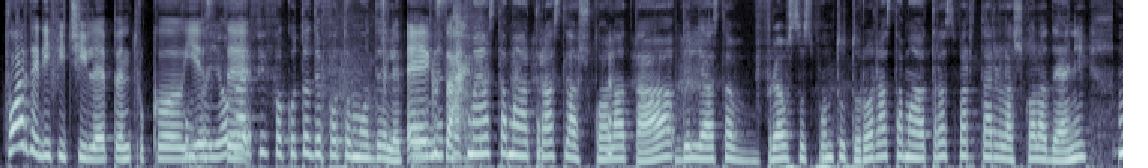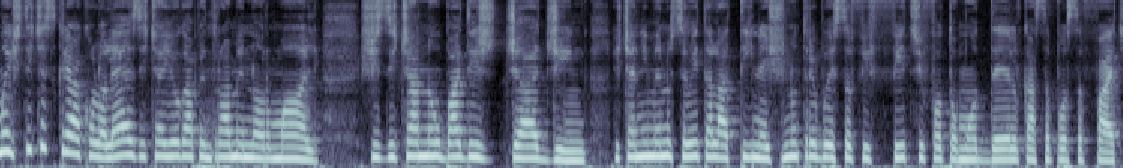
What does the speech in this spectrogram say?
foarte dificile pentru că Cum este... Că yoga ar fi făcută de fotomodele. Pe exact. Mine, tocmai asta m-a atras la școala ta. De asta vreau să spun tuturor. Asta m-a atras foarte tare la școala de ani. Mai știi ce scrie acolo? Lea zicea yoga pentru oameni normali și zicea nobody's judging. Zicea nimeni nu se uită la tine și nu trebuie să fii fit și fotomodel ca să poți să faci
